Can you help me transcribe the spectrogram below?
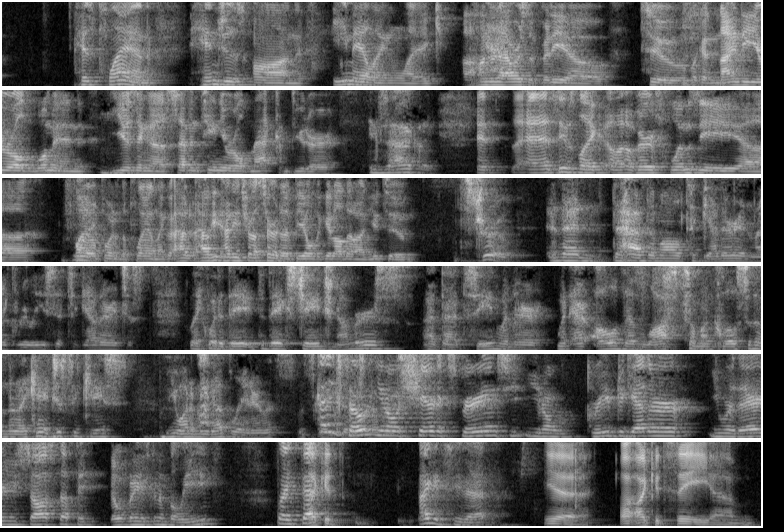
his plan hinges on emailing like 100 hours of video to like a 90 year old woman using a 17 year old Mac computer. Exactly. it it seems like a, a very flimsy uh, final Well- point of the plan. Like, how, how, do you, how do you trust her to be able to get all that on YouTube? It's true. And then to have them all together and like release it together, it just like what did they did they exchange numbers at that scene when they're when all of them lost someone close to them? They're like, hey, just in case you want to meet up later, let's let's I think so. other's You know, shared experience. You, you know, grieve together. You were there. You saw stuff that nobody's going to believe. Like that. I could, I could see that. yeah, I, I could see. Um,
